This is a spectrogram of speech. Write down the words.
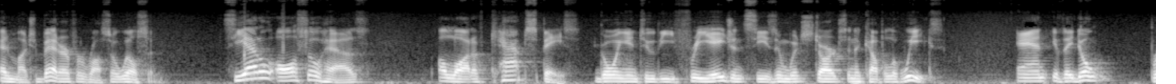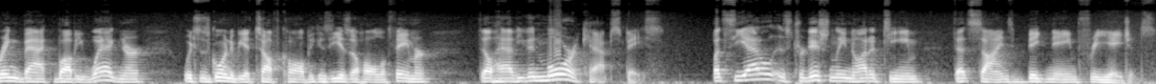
and much better for Russell Wilson. Seattle also has a lot of cap space going into the free agent season, which starts in a couple of weeks. And if they don't bring back Bobby Wagner, which is going to be a tough call because he is a Hall of Famer, they'll have even more cap space. But Seattle is traditionally not a team that signs big name free agents.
